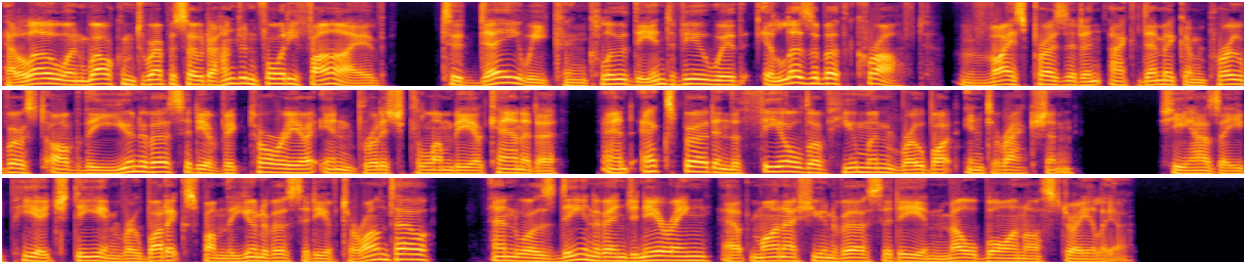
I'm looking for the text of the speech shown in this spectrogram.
Hello, and welcome to episode 145. Today, we conclude the interview with Elizabeth Croft, Vice President, Academic, and Provost of the University of Victoria in British Columbia, Canada, and expert in the field of human robot interaction. She has a PhD in robotics from the University of Toronto and was Dean of Engineering at Monash University in Melbourne, Australia.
